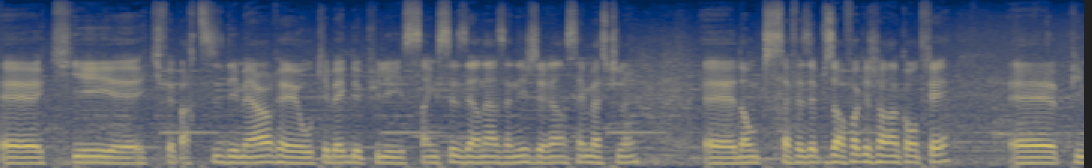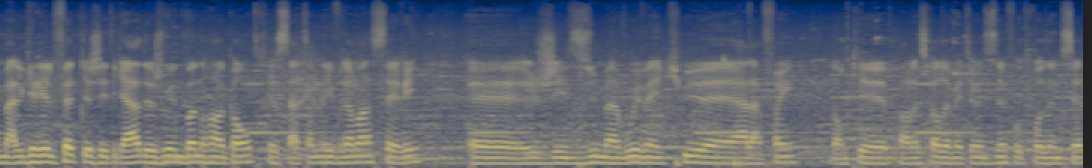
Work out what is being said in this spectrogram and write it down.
euh, qui, est, qui fait partie des meilleurs au Québec depuis les 5-6 dernières années, je dirais, en 5 masculin. Euh, donc, ça faisait plusieurs fois que je le rencontrais. Euh, puis malgré le fait que j'ai été capable de jouer une bonne rencontre, ça tournait vraiment serré. Euh, j'ai dû m'avouer vaincu à la fin, donc par le score de 21-19 au troisième set.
